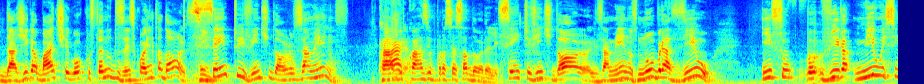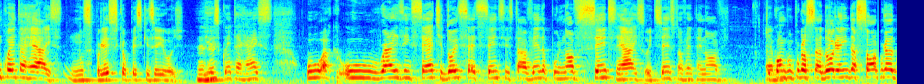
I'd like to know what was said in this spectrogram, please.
da Gigabyte chegou custando 240 dólares. Sim. 120 dólares a menos. Cabe Cara, quase um processador ali. 120 dólares a menos. No Brasil, isso uh, vira 1.050 reais nos preços que eu pesquisei hoje. Uhum. 1.050 reais. O, o Ryzen 7 2700 está à venda por 900 reais, 899. Tu É compra um processador ainda sobra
